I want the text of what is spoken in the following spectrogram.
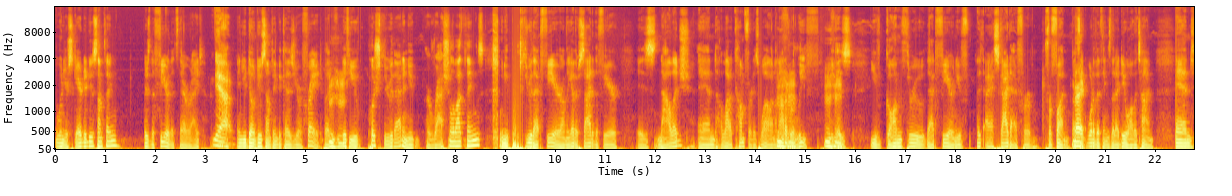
when you're scared to do something, there's the fear that's there, right? yeah. And you don't do something because you're afraid. But Mm-hmm. if you push through that and you are rational about things, when you push through that fear, on the other side of the fear is knowledge and a lot of comfort as well, and a lot Mm-hmm. of relief because you've gone through that fear and you've. I I skydive for for fun. That's Right. like one of the things that I do all the time. And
